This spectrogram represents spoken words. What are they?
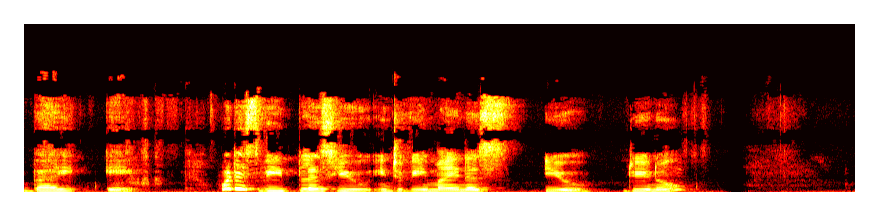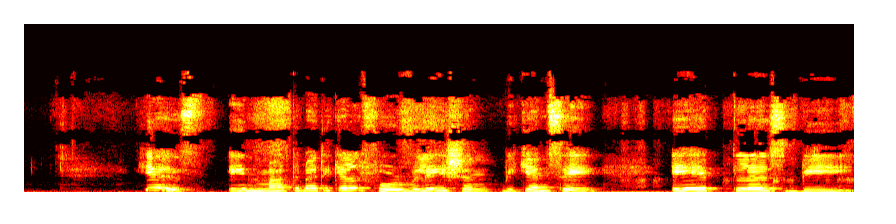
by A. What is V plus U into V minus U? Do you know? Yes, in mathematical formulation, we can say A plus B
